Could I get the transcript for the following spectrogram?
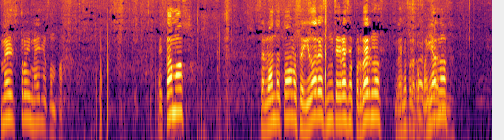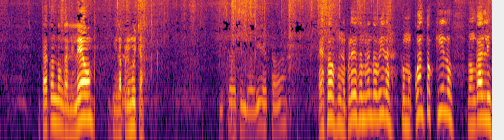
Metro y medio, compa. Ahí estamos. Saludando a todos los seguidores. Muchas gracias por vernos. Gracias por acompañarnos. Acá con Don Galileo y la primucha. Eso, en el predio Sembrando Vida. ¿Como cuántos kilos, Don Gali?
